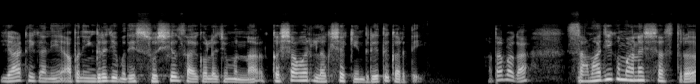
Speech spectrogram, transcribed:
या ठिकाणी आपण इंग्रजीमध्ये सोशल सायकोलॉजी म्हणणार कशावर लक्ष केंद्रित करते? आता बघा सामाजिक मानसशास्त्र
